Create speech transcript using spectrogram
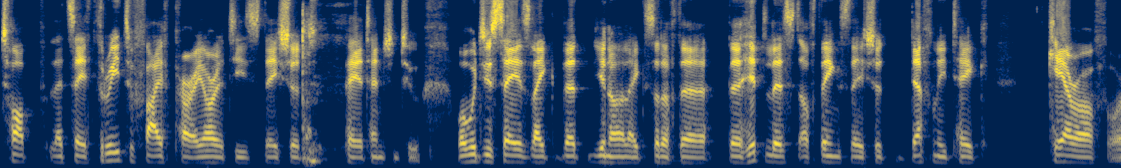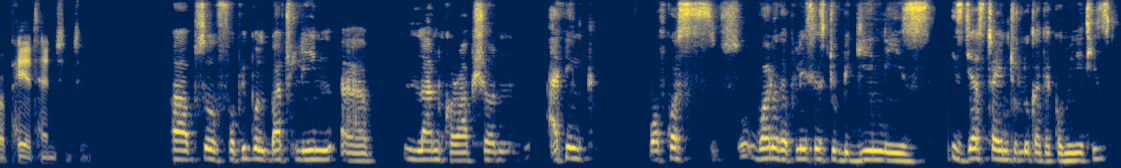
top, let's say, three to five priorities they should pay attention to? What would you say is like that, you know, like sort of the the hit list of things they should definitely take care of or pay attention to? Uh, so for people battling uh, land corruption, I think, of course, one of the places to begin is is just trying to look at the communities.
